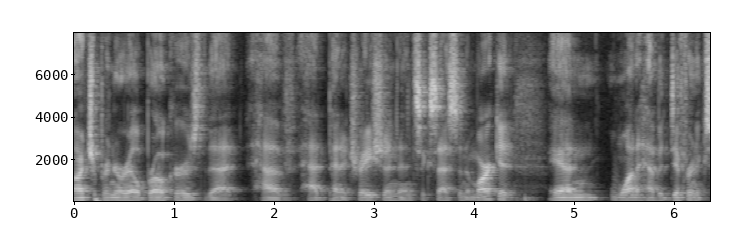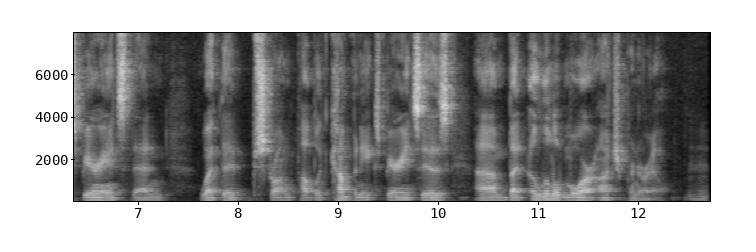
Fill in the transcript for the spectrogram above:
entrepreneurial brokers that have had penetration and success in the market and want to have a different experience than what the strong public company experience is, um, but a little more entrepreneurial. Mm-hmm.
